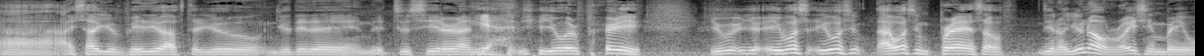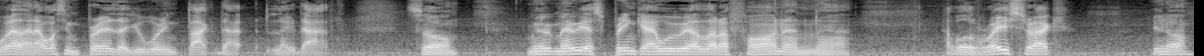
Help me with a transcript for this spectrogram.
Uh, I saw your video after you you did the, the two seater and Yeah. you were very. You, you, it was it was I was impressed of you know you know racing very well and I was impressed that you were impact that like that, so maybe, maybe a sprint car will be a lot of fun and uh, about racetrack, you know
